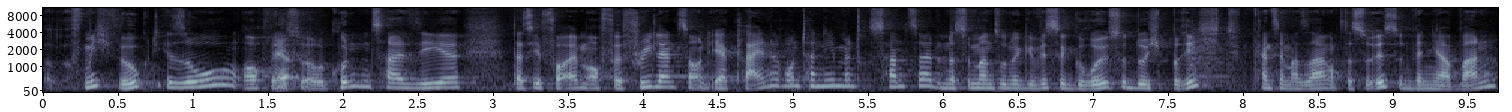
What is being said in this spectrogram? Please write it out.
auf mich wirkt ihr so, auch wenn ja. ich so eure Kundenzahl sehe, dass ihr vor allem auch für Freelancer und eher kleinere Unternehmen interessant seid und dass wenn man so eine gewisse Größe durchbricht, kannst du ja mal sagen, ob das so ist und wenn ja, wann,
